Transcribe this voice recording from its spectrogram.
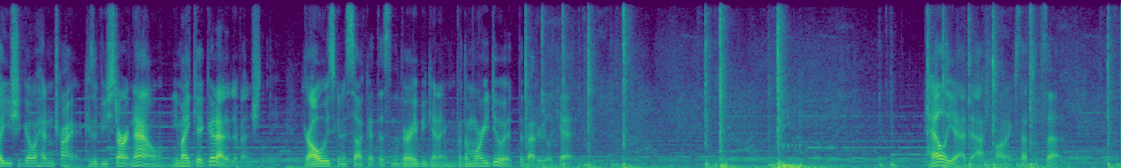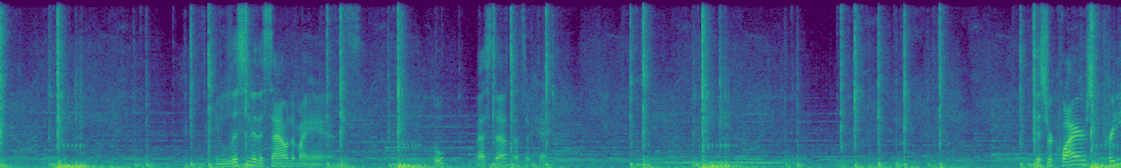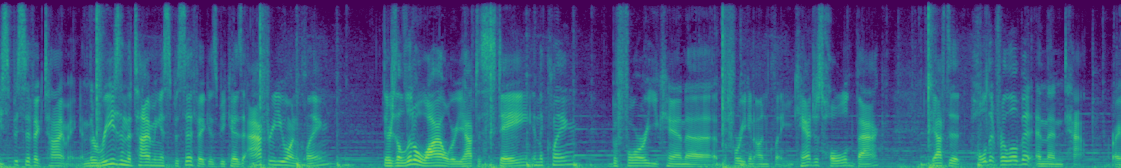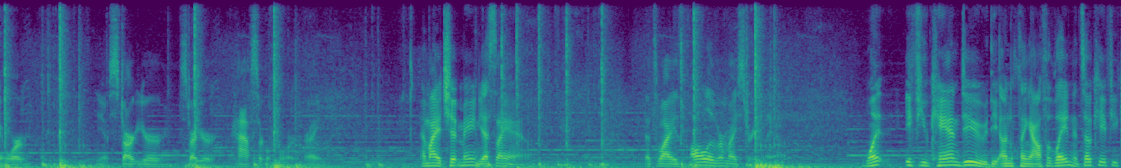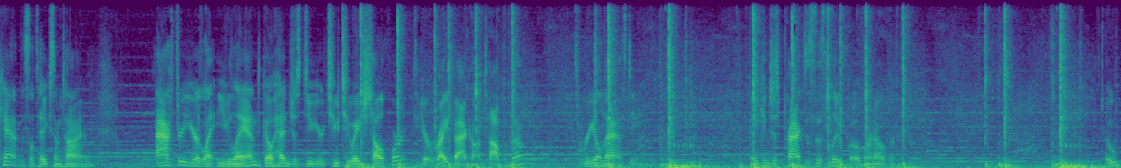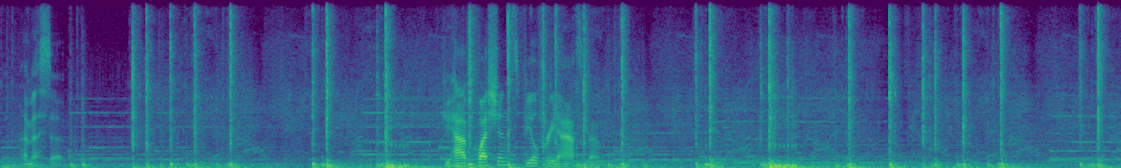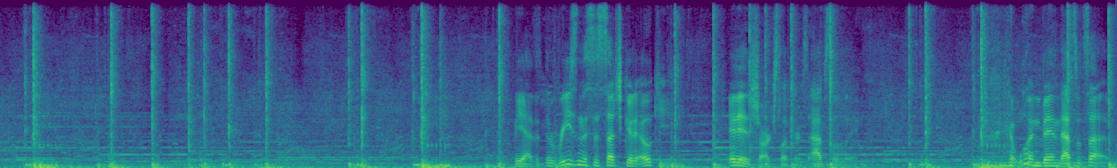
but you should go ahead and try it because if you start now, you might get good at it eventually. You're always going to suck at this in the very beginning, but the more you do it, the better you'll get. Hell yeah, Daft Phonics, that's what's up. You can listen to the sound of my hands. Oh, messed up, that's okay. This requires pretty specific timing. And the reason the timing is specific is because after you uncling, there's a little while where you have to stay in the cling before you can uh, before you can uncling. You can't just hold back. You have to hold it for a little bit and then tap, right? Or you know, start your start your half circle forward, right? Am I a chipp main? Yes, I am. That's why it's all over my stream layout. What if you can do the uncling alpha blade, and it's okay if you can't, this will take some time. After you you land, go ahead and just do your 2-2H teleport to get right back on top of them. It's real nasty. And you can just practice this loop over and over. Oop, I messed up. If you have questions, feel free to ask them. Yeah, the, the reason this is such good Oki, it is Shark Slippers, absolutely. One bin, that's what's up.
